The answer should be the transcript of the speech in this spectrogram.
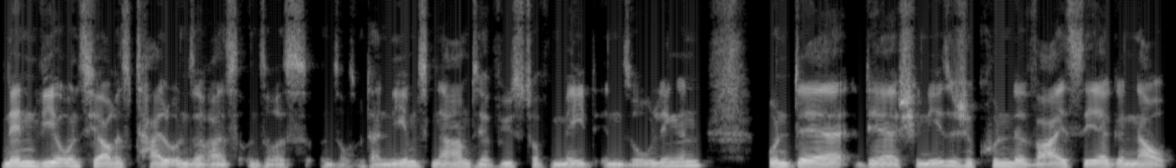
nennen wir uns ja auch als Teil unseres, unseres, unseres Unternehmensnamens, der Wüsthoff Made in Solingen. Und der, der chinesische Kunde weiß sehr genau,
